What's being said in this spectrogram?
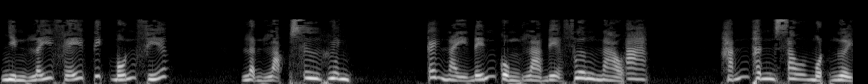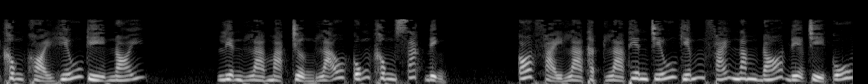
Nhìn lấy phế tích bốn phía. lận lạp sư huyên, cái này đến cùng là địa phương nào a, hắn thân sau một người không khỏi hiếu kỳ nói, liền là mạc trưởng lão cũng không xác định, có phải là thật là thiên chiếu kiếm phái năm đó địa chỉ cũ,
